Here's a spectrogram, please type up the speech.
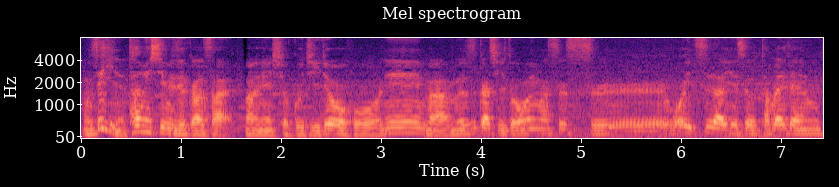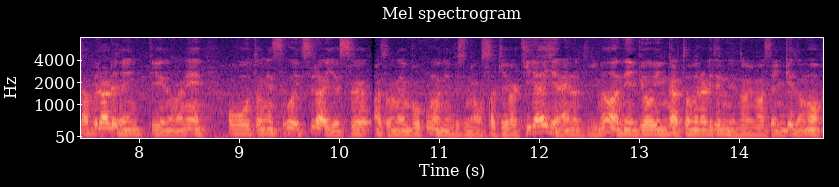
もうぜひね試してみてください。まあね食事療法ねまあ難しいと思います。すごい辛いです食べたいのに食べられへんっていうのがね思うとねすごい辛いです。あとね僕もね別にお酒は嫌いじゃないので今はね病院から止められてるんで飲みませんけども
